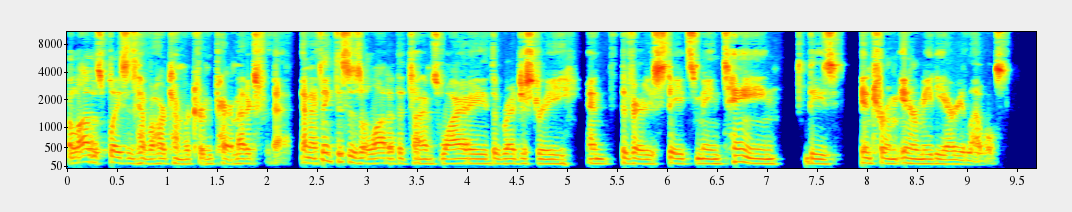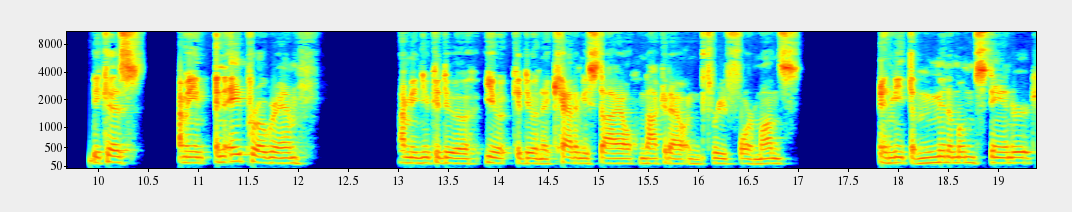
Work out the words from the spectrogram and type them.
a lot of those places have a hard time recruiting paramedics for that. And I think this is a lot of the times why the registry and the various states maintain these interim intermediary levels. Because, I mean, an A program, I mean, you could do a you could do an academy style, knock it out in three to four months, and meet the minimum standard,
